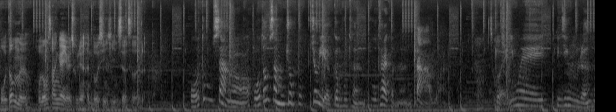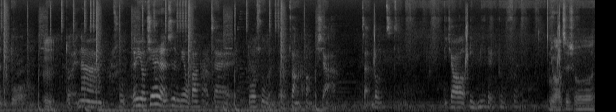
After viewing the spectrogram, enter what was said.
活动呢，活动上应该也会出现很多形形色色的人吧？活动上哦，活动上就不就也更不可能，不太可能大玩。哦，对，因为毕竟人很多。嗯，对，那除呃有些人是没有办法在多数人的状况下展露自己比较隐秘的一部分，女王是说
